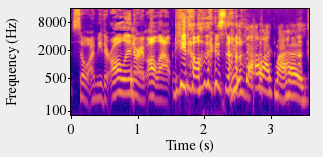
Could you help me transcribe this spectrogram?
So I'm either all in or I'm all out. You know, there's not. You a... sound like my husband.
